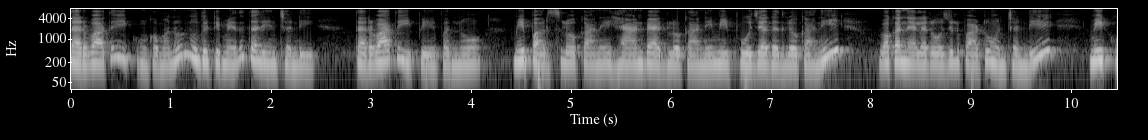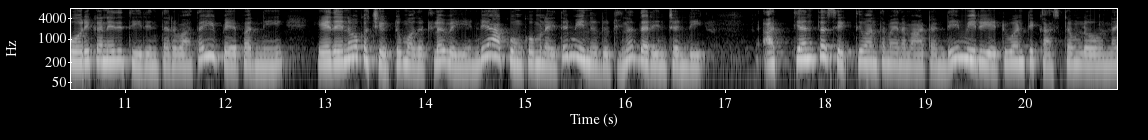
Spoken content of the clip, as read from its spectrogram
తర్వాత ఈ కుంకుమను నుదుటి మీద ధరించండి. తర్వాత ఈ పేపర్ను మీ పర్సులో కానీ హ్యాండ్ బ్యాగ్లో కానీ మీ పూజా గదిలో కానీ ఒక నెల రోజుల పాటు ఉంచండి. మీ కోరిక అనేది తీరిన తర్వాత ఈ పేపర్ని ఏదైనా ఒక చెట్టు మొదట్లో వేయండి. ఆ కుంకుమనైతే మీ నుదుటిన ధరించండి. అత్యంత శక్తివంతమైన మాట అండి మీరు ఎటువంటి కష్టంలో ఉన్నా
